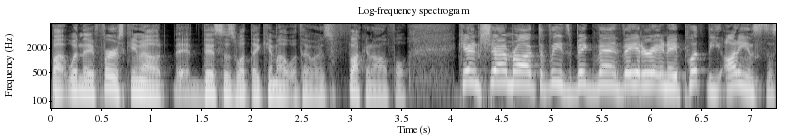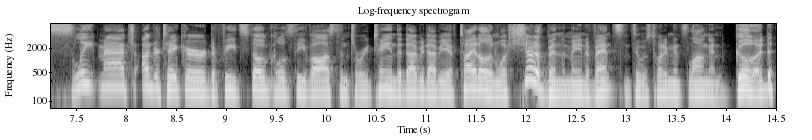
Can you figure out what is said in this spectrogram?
but when they first came out, this is what they came out with. It was fucking awful. Ken Shamrock defeats Big Van Vader in a put the audience to sleep match. Undertaker defeats Stone Cold Steve Austin to retain the WWF title in what should have been the main event since it was 20 minutes long and good.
